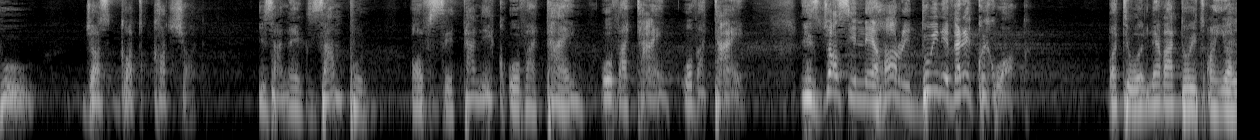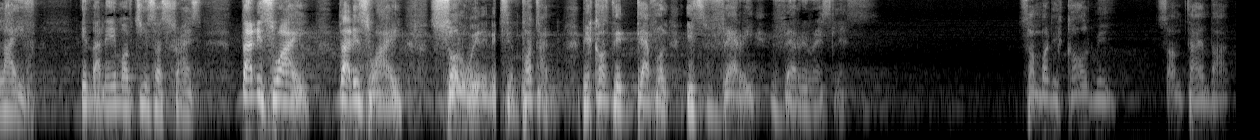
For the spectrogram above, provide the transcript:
who just got cut short is an example of satanic overtime, overtime, overtime. He's just in a hurry, doing a very quick work, but he will never do it on your life in the name of Jesus Christ. That is why, that is why soul winning is important because the devil is very, very restless. Somebody called me some time back.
